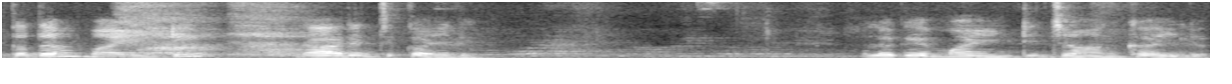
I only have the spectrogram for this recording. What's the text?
కదా మా ఇంటి నారింజ కాయలు. అలాగే మా ఇంటి జాంకాయలు.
